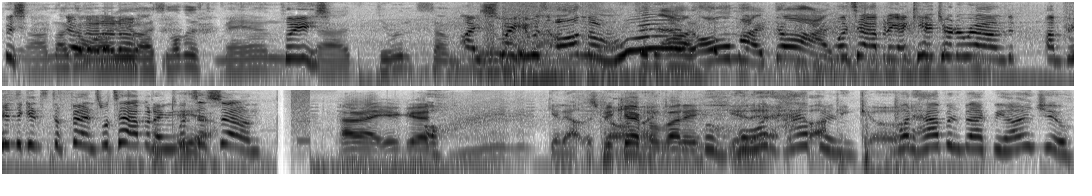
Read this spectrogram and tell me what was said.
This- No, I'm not no, gonna no, no, lie to you. I saw this man Please. Uh, doing some. I swear he was on the roof. Get out. Oh my god! What's happening? I can't turn around. I'm pinned against the fence. What's happening? What's dear. that sound? Alright, you're good. Oh. Get out the Just be car, careful, mate. buddy. Oh, Get what out the happened? What happened back behind you?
